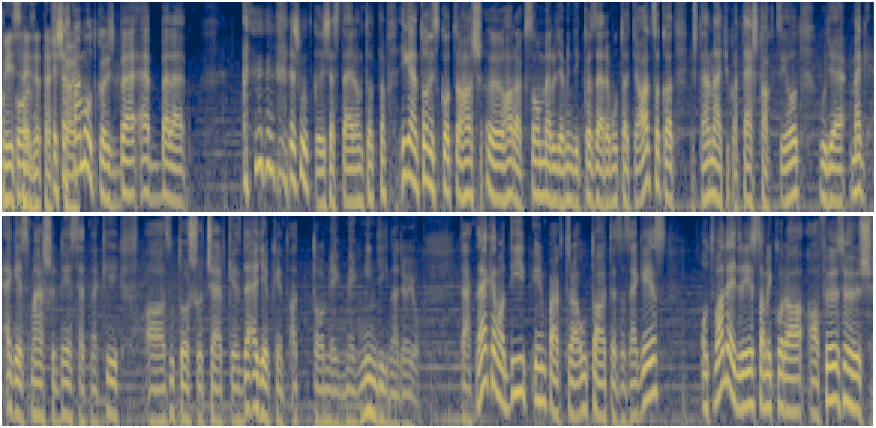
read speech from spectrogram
vészhelyzetes És ezt már múltkor is be, e, bele és múltkor is ezt elrontottam. Igen, Tony Scottra has, ö, haragszom, mert ugye mindig közelre mutatja arcokat, és nem látjuk a testakciót, ugye meg egész máshogy nézhetne ki az utolsó cserkész, de egyébként attól még, még mindig nagyon jó. Tehát nekem a Deep Impact-ra utalt ez az egész, ott van egy rész, amikor a, a főzőhős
